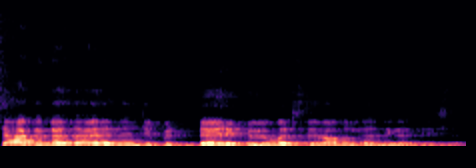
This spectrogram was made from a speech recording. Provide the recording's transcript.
శాఖగా తయారైందని చెప్పి డైరెక్ట్ విమర్శలు రాహుల్ గాంధీ గారు చేశారు.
